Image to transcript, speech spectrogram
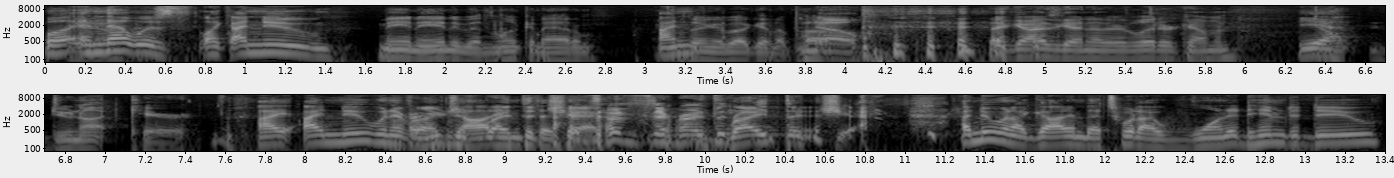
well, and know? that was like I knew. Me and Andy been looking at him. I I'm thinking about getting a pup. no, that guy's got another litter coming. Yeah, don't, do not care. I, I knew whenever I You just got write him the that- check. right there. Write the check. I knew when I got him that's what I wanted him to do,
